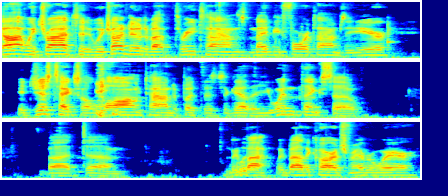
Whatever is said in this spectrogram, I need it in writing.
Scott, we try to we try to do it about three times, maybe four times a year. It just takes a long time to put this together. You wouldn't think so, but um, we What- buy we buy the cards from everywhere.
